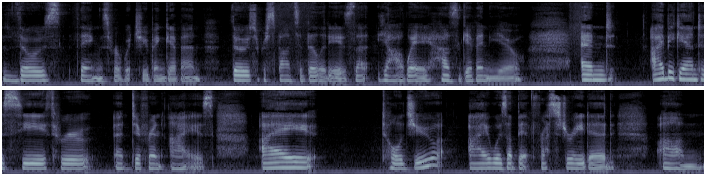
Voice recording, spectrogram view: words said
those things for which you've been given, those responsibilities that Yahweh has given you. And I began to see through a different eyes. I told you I was a bit frustrated um,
